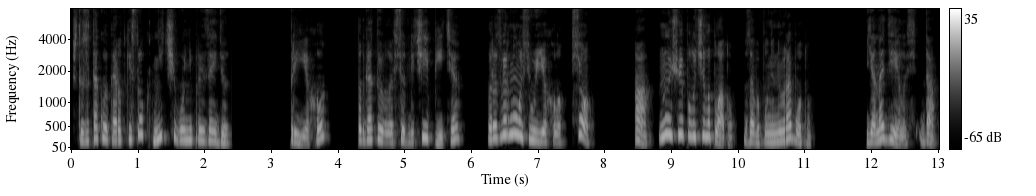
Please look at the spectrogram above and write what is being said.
что за такой короткий срок ничего не произойдет. Приехала, подготовила все для чаепития, развернулась и уехала. Все. А, ну еще и получила плату за выполненную работу. Я надеялась, да.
